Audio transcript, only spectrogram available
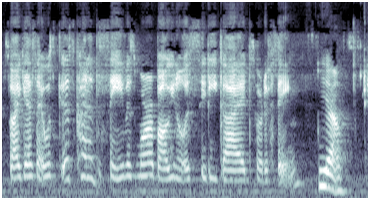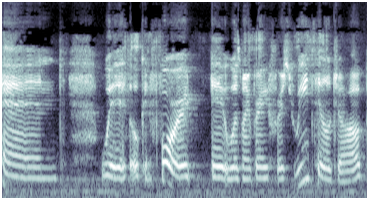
So I guess it was it's kind of the same. It's more about you know a city guide sort of thing. Yeah. And with Oak and Fort, it was my very first retail job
